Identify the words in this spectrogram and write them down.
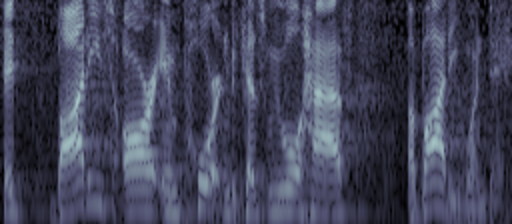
It, bodies are important because we will have a body one day.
